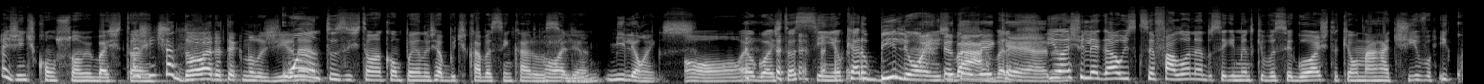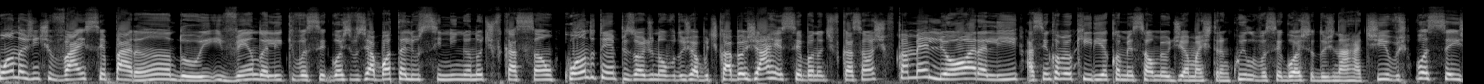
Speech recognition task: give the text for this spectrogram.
A gente consome bastante. A gente adora tecnologia, né? Quantos estão acompanhando o Jabuticaba Sem Caroço? Olha, viu? milhões. Oh, eu gosto assim. Eu quero bilhões, Eu Bárbara. também quero. E eu acho legal isso que você falou, né, do segmento que você gosta, que é o narrativo. E quando a gente vai separando e, vendo ali que você gosta, você já bota ali o sininho, a notificação. Quando tem episódio novo do Jabuticaba, eu já recebo a notificação. Acho que fica melhor ali. Assim como eu queria começar o meu dia mais tranquilo, você gosta dos narrativos. Vocês,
